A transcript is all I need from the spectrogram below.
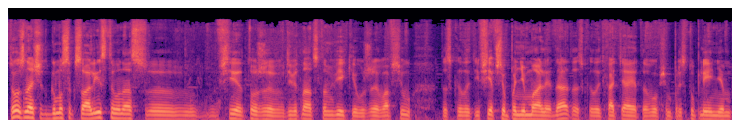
То, значит, гомосексуалисты у нас э, все тоже в 19 веке уже вовсю так сказать, и все все понимали, да, так сказать, хотя это, в общем, преступлением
